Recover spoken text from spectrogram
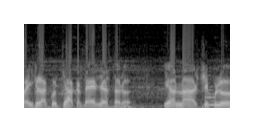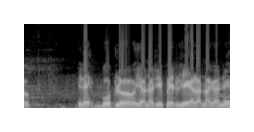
పైకి లాక్కొచ్చి అక్కడ తయారు చేస్తారు. ఏమన్నా షిప్లు ఇదే బోట్లు ఏమైనా రిపేర్లు చేయాలన్నా కానీ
